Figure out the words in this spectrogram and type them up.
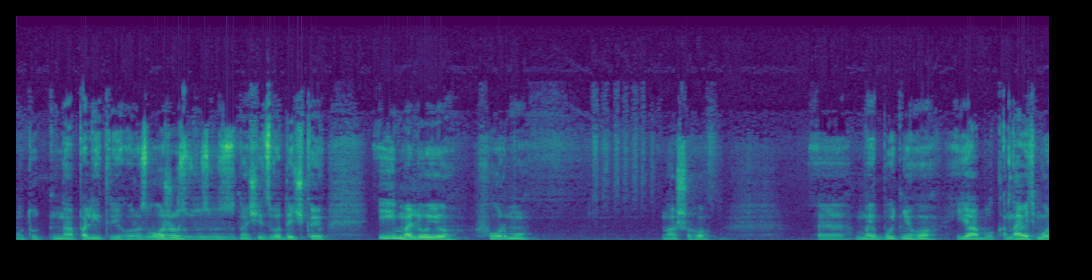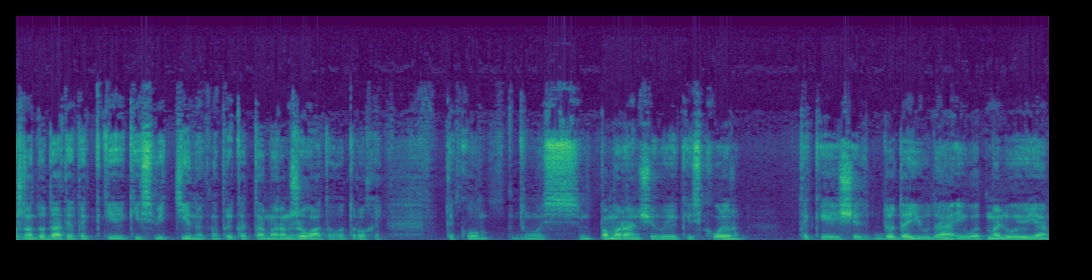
отут на палітрі його розвожу значить, з водичкою, і малюю форму нашого е, майбутнього яблука. Навіть можна додати такий якийсь відтінок, наприклад, там оранжеватого трохи. Такого ось помаранчевий якийсь колір. Такий ще додаю. Да? І от малюю я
